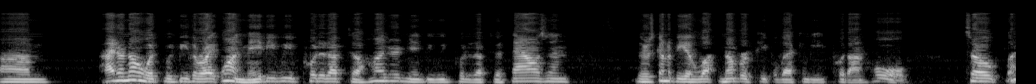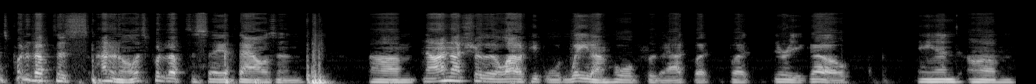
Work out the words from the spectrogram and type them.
Um, I don't know what would be the right one. Maybe we put it up to 100, maybe we put it up to 1,000. There's going to be a number of people that can be put on hold. So let's put it up to, I don't know, let's put it up to say 1,000. Um, now I'm not sure that a lot of people would wait on hold for that, but, but there you go. And, um,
